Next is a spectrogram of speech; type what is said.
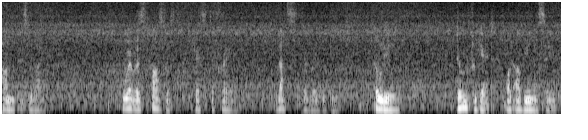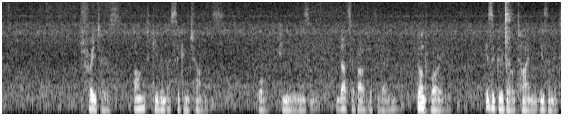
hunt as you like. Whoever's fastest gets the fray. That's the way we do it. Only, don't forget what Alvina said. Traitors aren't given a second chance for any reason. That's about it then. Don't worry. It's a good old time, isn't it?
